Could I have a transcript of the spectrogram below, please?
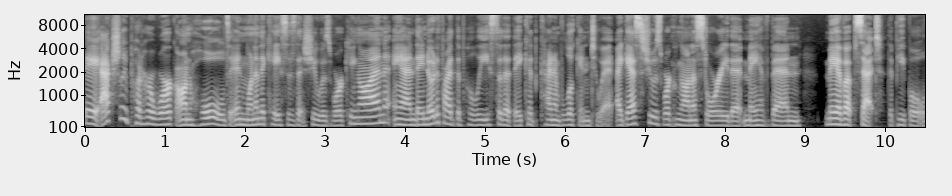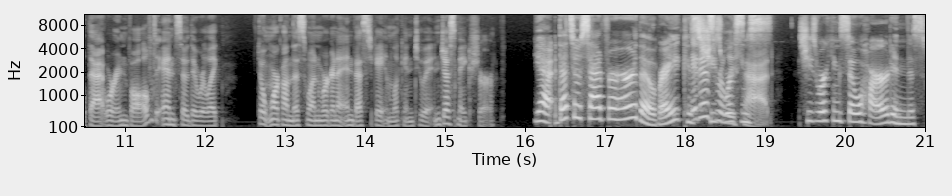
They actually put her work on hold in one of the cases that she was working on, and they notified the police so that they could kind of look into it. I guess she was working on a story that may have been may have upset the people that were involved, and so they were like, "Don't work on this one. We're going to investigate and look into it and just make sure." Yeah, that's so sad for her though, right? Because she's really working, sad. She's working so hard, and this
